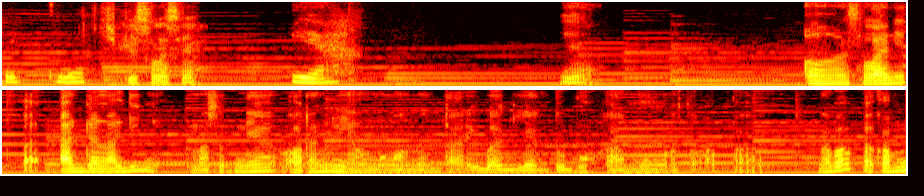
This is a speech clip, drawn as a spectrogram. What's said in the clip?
gitu speechless ya? Iya. Ya Eh, selain itu ada lagi nggak? Maksudnya orang yang mengomentari bagian tubuh kamu atau apa? Gak apa-apa kamu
